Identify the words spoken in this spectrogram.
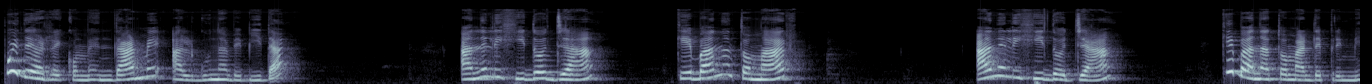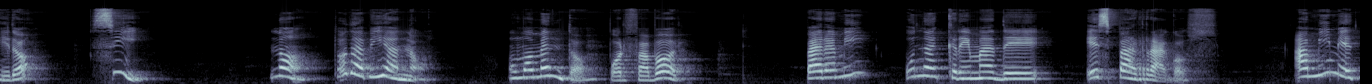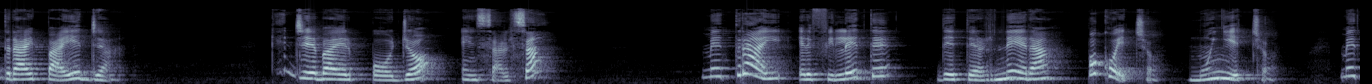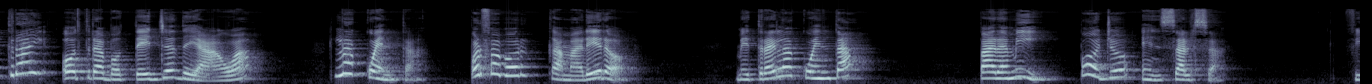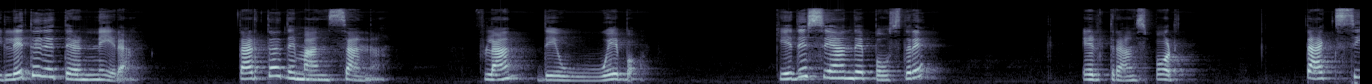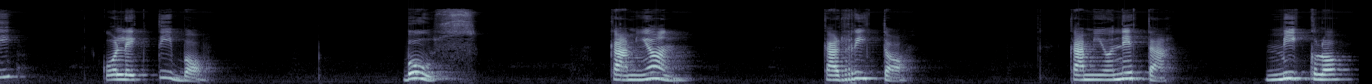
¿Puede recomendarme alguna bebida? ¿Han elegido ya qué van a tomar? ¿Han elegido ya qué van a tomar de primero? Sí. No, todavía no. Un momento, por favor. Para mí, una crema de espárragos. A mí me trae paella. ¿Qué lleva el pollo en salsa? Me trae el filete de ternera poco hecho, muy hecho. Me trae otra botella de agua. La cuenta. Por favor, camarero. ¿Me trae la cuenta? Para mí, pollo en salsa. Filete de ternera. Tarta de manzana. Flan de huevo. ¿Qué desean de postre? El transporte. Taxi. Colectivo. Bus. Camión carrito, camioneta, micro,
